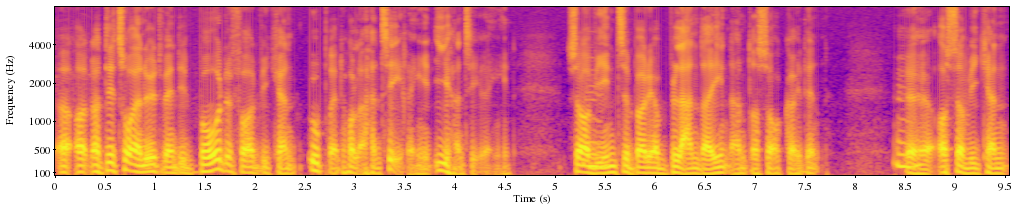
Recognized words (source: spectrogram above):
Och, och, det tror jag är nödvändigt både för att vi kan upprätthålla hanteringen i hanteringen. Så mm. vi inte börjar blanda in andra saker i den. Mm. Uh, och så vi kan,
